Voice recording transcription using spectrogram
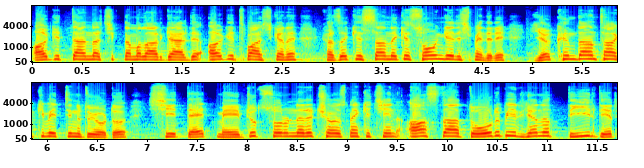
Agit'ten de açıklamalar geldi. Agit Başkanı Kazakistan'daki son gelişmeleri yakından takip ettiğini duyurdu. Şiddet mevcut sorunları çözmek için asla doğru bir yanıt değildir.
